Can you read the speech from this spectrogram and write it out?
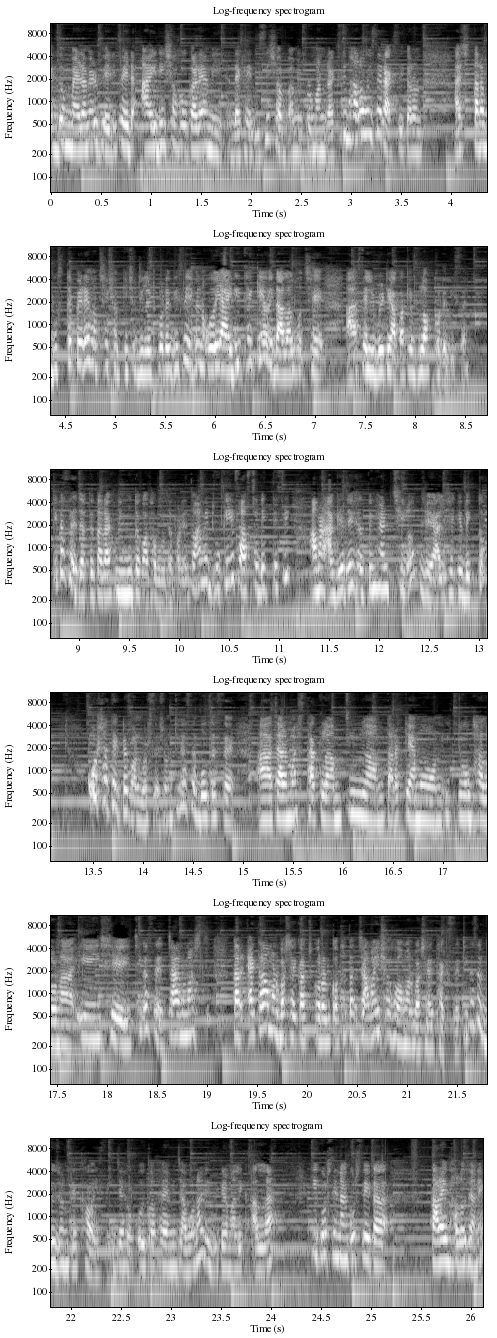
একদম ম্যাডামের ভেরিফাইড আইডি সহকারে আমি দেখাই দিছি। সব আমি প্রমাণ রাখছি। ভালো হয়েছে রাখছি কারণ আজ তারা বুঝতে পেরে হচ্ছে সবকিছু ডিলিট করে দিছে। ইভেন ওই আইডি থেকে ওই দালাল হচ্ছে সেলিব্রিটি আপাকে ব্লক করে দিছে। ঠিক আছে? যাতে তারা এখন মুহূর্তে কথা বলতে পারে। তো আমি ঢুকেই ফার্স্টে দেখতেছি, আমার আগে যে হেল্পিং হ্যান্ড ছিল, যে আলিশাকে দেখতো, ওর সাথে একটা কনভারসেশন ঠিক আছে? বলতেছে চার মাস থাকলাম, চিনলাম, তারা কেমন একটু ভালো না, এই সেই, ঠিক আছে? চার মাস তার একা আমার বাসায় কাজ করার কথা, তার জামাই সহ আমার বাসায় থাকছে, ঠিক আছে? দুজনকে খাওয়াইছি। যাই হোক, ওই কথায় আমি যাব না, রিজিকের মালিক আল্লাহ। কি করছি, না করছি, এটা তারাই ভালো জানে।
